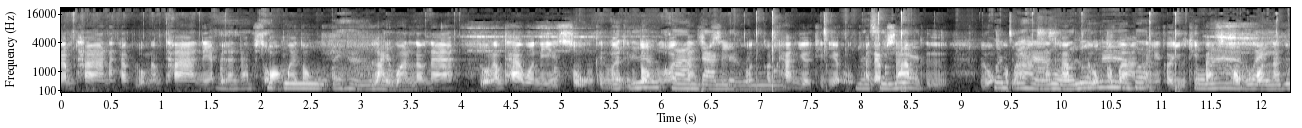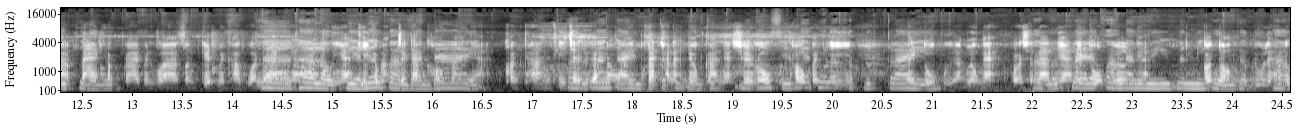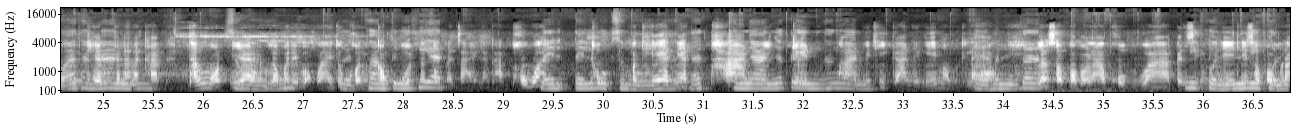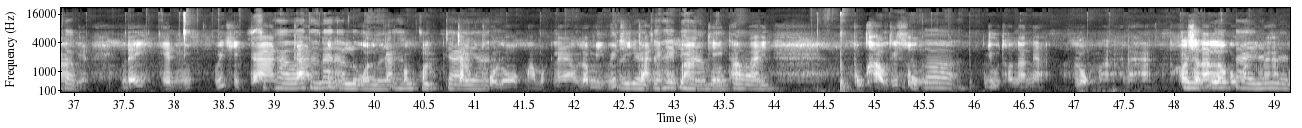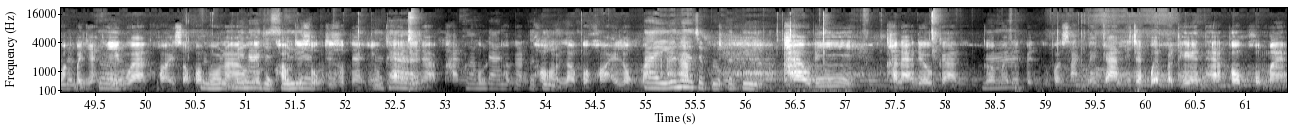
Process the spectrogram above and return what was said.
น้ำทานนะครับหลวงน้ำทานเนี่ยเป็นอันดับสองมาต้องไปหาหลายวันแล้วนะ หลวงน้ำทานวันนี้สูงขึ้นมาถึงต้องเรื่ร้ออยงคแปวามดดัสิบนสี่น่ะคนมันค่อนข้างเยอะทีเดียวมันอันดับซีเรีสามยสคือหลวงควรพระจะไปบางหานะหมคอรับหลวงพระบางล่วงหน้านี่ก็อยู่ที่เพราะแปดว่าสิบหกคนนะครับวัแต่ยกลับกลายเป็นว่าสังเกตไหมครับว่าแรถ้างถ้าเราเนี่ยเคลียร์ที่เรื่องกำลังความจะกดัลับนเข้าไปได้เนี่ยค่อนข้างที่จะเหลือร่างน้อกายยเป็นปแต่กขณะติเดียวกันเนี่ยเชื้อโรคมันเข้าไปที่ในตัวเมืองแล้วไงเพราะฉะนั้นเนี่ยในตัวเมืองเนี่ยมันมีก็ผต้อลงกับดูแลภาระวะบบทางเข้มด้านกันนะครับ ทั้งหมดเนี่ยสมองเราไม่ได้บอกว่าให้ทุกคนเกิดคกัวางมตึงวลเครีและยตดกใจนะครับ เพราะว่าในในระบบสมปองระเทศเนี่ยและผ่านทำงานก็เกร็งทั้งวัผ่านนวิธีการอย่างนี้มาหมดเอแล้อวมันก็แล้วสปปลาวผมว่าเป็นสิ่งที่ดีที่มีสผปลปลาวกับเนี่ยได้เห็นวิธีการสภาวะการทางด้านอารมณ์การทางบำจิบัดตใจจากอะทั่วโลกมาหมดแล้ว แล้วมีวิเราธีอยาการกจะยังให้ไงไปบ้างหาหมอที่ก่อทำให้นภูเขาที่สูแล้วงก็อยู่เท่านั้นเนี่ย ลงมานะฮะ เพราะฉะนั้นเราก็หวังนะฮะโรคไตนั่นน่ะหวังเป็นอย่างยิ่งว่าขอให้สปปลาวไม่เนี่น่ายจะภูเขาที่ซีเรียสสูงที่สุดเนี่ยอยู่ถ้าแค่นี้นะพันความคนดันเท่านั้นปกพติอแล้วก็ขอให้ลงไตมาก็นะครับน่าจะปกติข่าวดีขณะเดียวกันก็นะไม่ได้เป็นอุปสรรคในการที่จะเปิดประเทศนะฮะเพราะผมอะ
